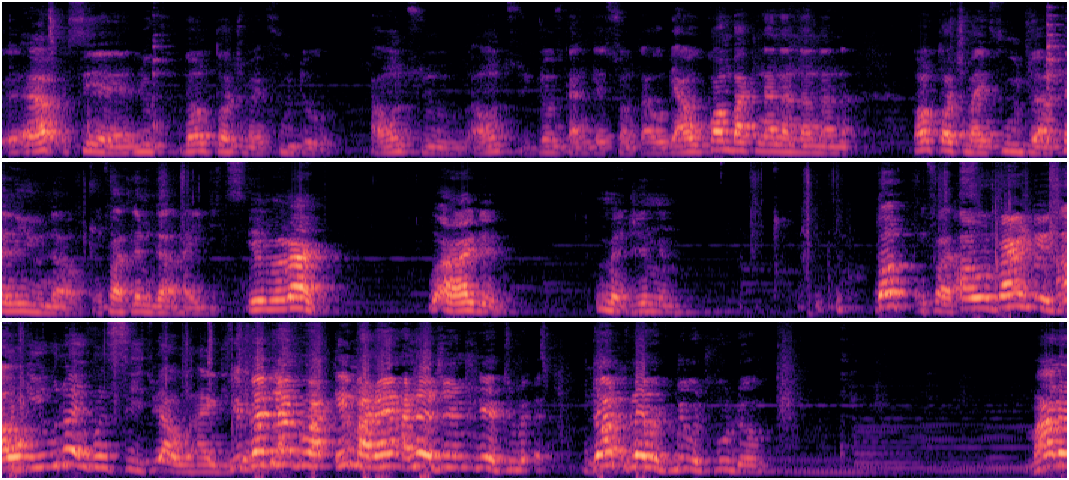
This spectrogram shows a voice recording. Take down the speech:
Makindri. Yeah. See, eh, look, don't touch my food though. I want to, I want to just go and get something. I will, be, I will come back. No, no, no, no, no. Don't touch my food. though. I'm telling you now. In fact, let me go and hide it. If you like, go and hide it. Imagine him. Don't. In fact, I will find it. I will, you will not even see it. Where I will hide it. You better go. Him and I, I know Jim near to me. Don't play with me with food, though. Mother,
